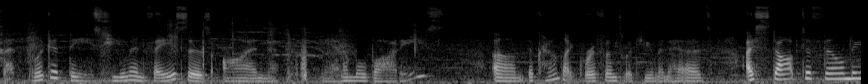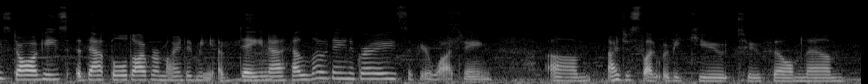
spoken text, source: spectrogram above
but look at these human faces on animal bodies. Um, they're kind of like griffins with human heads. I stopped to film these doggies. That bulldog reminded me of Dana. Hello, Dana Grace, if you're watching. Um, I just thought it would be cute to film them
